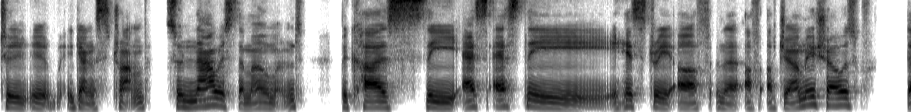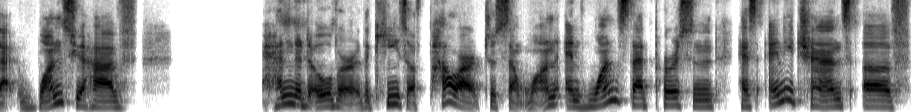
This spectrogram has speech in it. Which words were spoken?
to uh, against Trump. So now is the moment because the as as the history of, of of Germany shows that once you have handed over the keys of power to someone and once that person has any chance of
